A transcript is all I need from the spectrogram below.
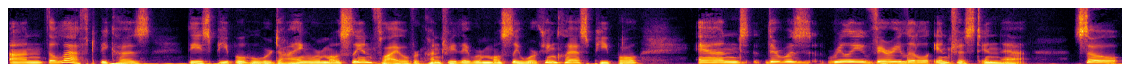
on the left because these people who were dying were mostly in flyover country. They were mostly working class people. And there was really very little interest in that. So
